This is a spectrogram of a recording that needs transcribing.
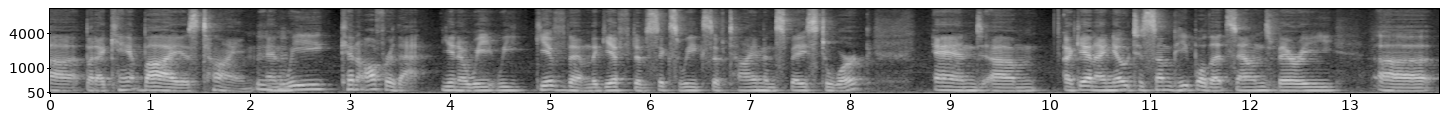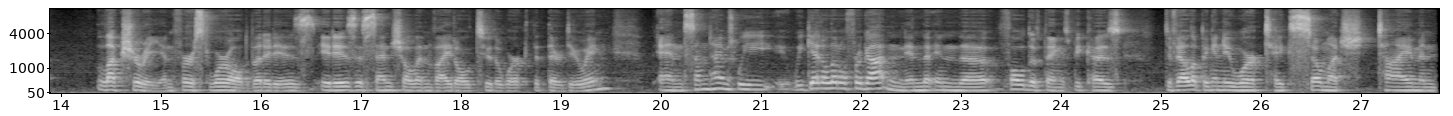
uh, but I can't buy is time. Mm-hmm. And we can offer that. You know, we, we give them the gift of six weeks of time and space to work. And um, again, I know to some people that sounds very uh, luxury and first world, but it is it is essential and vital to the work that they're doing. And sometimes we we get a little forgotten in the in the fold of things because developing a new work takes so much time and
